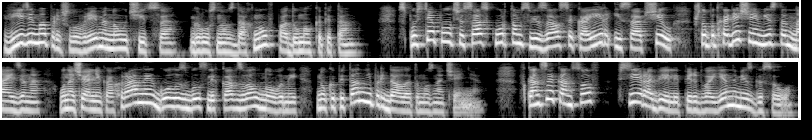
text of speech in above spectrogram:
Видимо, пришло время научиться, грустно вздохнув, подумал капитан. Спустя полчаса с Куртом связался Каир и сообщил, что подходящее место найдено. У начальника охраны голос был слегка взволнованный, но капитан не придал этому значения. В конце концов, все робели перед военными из ГСУ.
